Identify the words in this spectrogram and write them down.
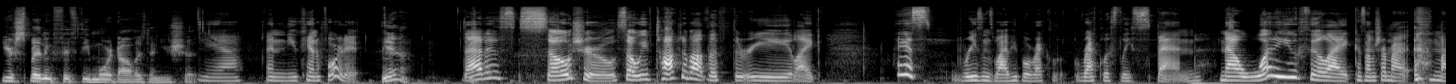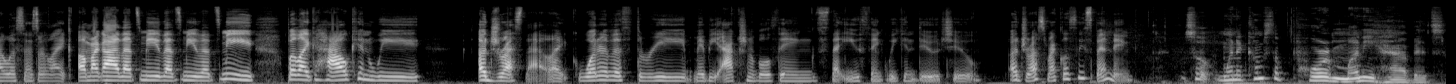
you're spending fifty more dollars than you should. Yeah, and you can't afford it. Yeah, that is so true. So we've talked about the three like I guess reasons why people rec- recklessly spend. Now, what do you feel like? Because I'm sure my my listeners are like, "Oh my God, that's me, that's me, that's me." But like, how can we address that? Like, what are the three maybe actionable things that you think we can do to address recklessly spending? So, when it comes to poor money habits,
